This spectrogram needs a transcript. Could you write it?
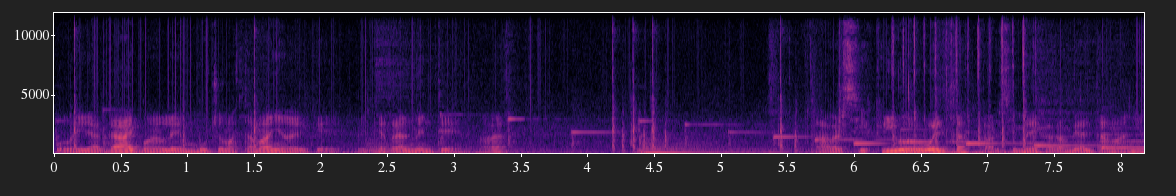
Puedo ir acá y ponerle mucho más tamaño del que, realmente... A ver si escribo de vuelta, a ver si me deja cambiar el tamaño.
